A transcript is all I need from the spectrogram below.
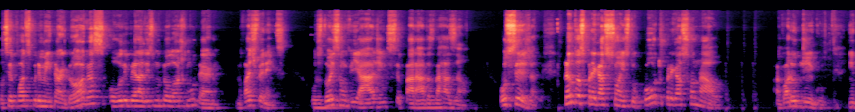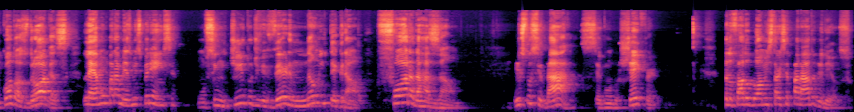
você pode experimentar drogas ou o liberalismo teológico moderno. Não faz diferença. Os dois são viagens separadas da razão. Ou seja, tanto as pregações do coach pregacional, agora eu digo, enquanto as drogas levam para a mesma experiência, um sentido de viver não integral, fora da razão. Isto se dá, segundo Schaeffer, pelo fato do homem estar separado de Deus.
